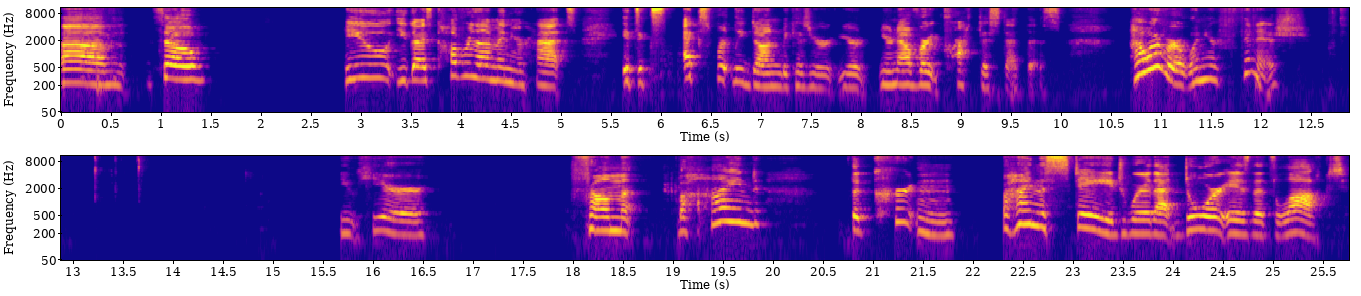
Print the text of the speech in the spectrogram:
Um, so you you guys cover them in your hats. It's ex- expertly done because you're you're you're now very practiced at this. However, when you're finished, you hear from behind the curtain behind the stage where that door is that's locked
